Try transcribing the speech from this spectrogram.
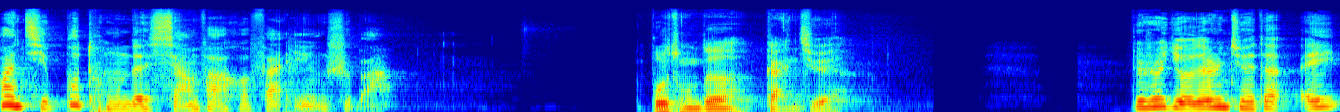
唤起不同的想法和反应，是吧？不同的感觉。比如说，有的人觉得，哎，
